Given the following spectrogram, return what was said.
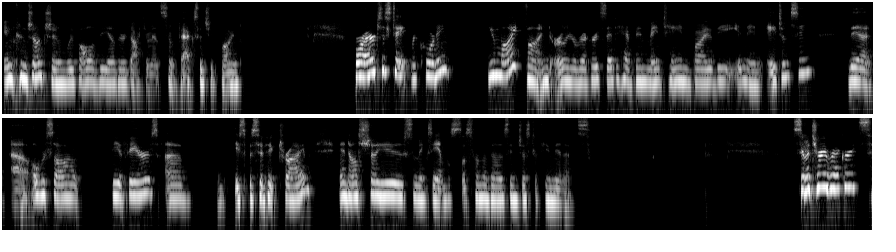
in conjunction with all of the other documents and facts that you find. Prior to state recording, you might find earlier records that have been maintained by the Indian agency that uh, oversaw the affairs of a specific tribe. And I'll show you some examples of some of those in just a few minutes. Cemetery records.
